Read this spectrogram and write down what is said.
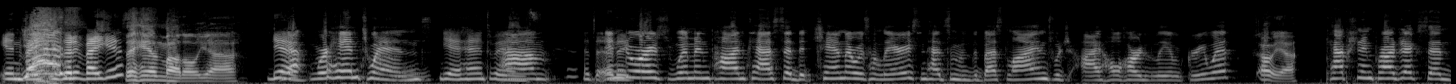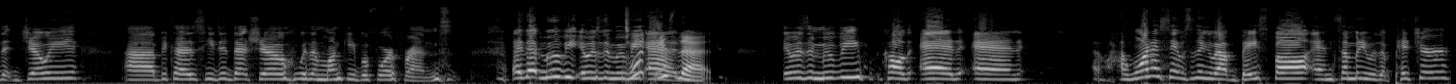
in Yes! Vegas. Is that in Vegas? The hand model, yeah. Yeah. we're hand twins. Yeah, hand twins. Um, At the- Indoors Women podcast said that Chandler was hilarious and had some of the best lines, which I wholeheartedly agree with. Oh yeah. Captioning Project said that Joey, uh, because he did that show with a monkey before Friends. And that movie, it was the movie What Ed. is that? It was a movie called Ed, and I want to say it was something about baseball, and somebody was a pitcher.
